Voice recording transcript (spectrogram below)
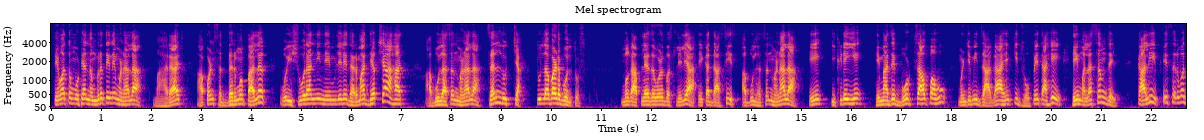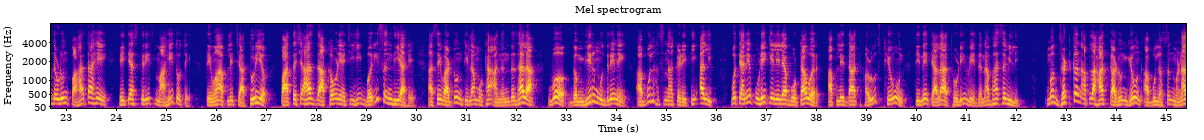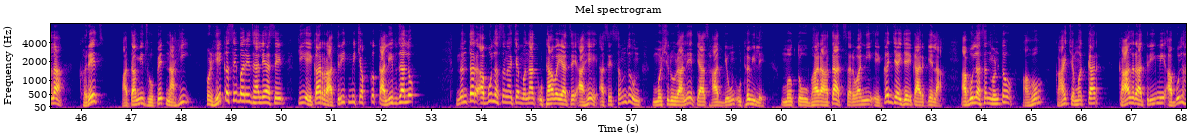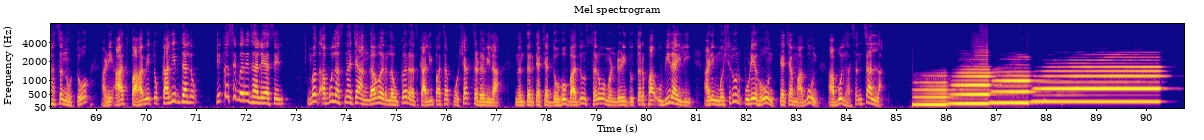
तेव्हा तो मोठ्या नम्रतेने म्हणाला महाराज आपण सद्धर्म पालक व ईश्वरांनी नेमलेले धर्माध्यक्ष आहात. अबुल हसन म्हणाला चल लुच्चा तू लबाड बोलतोस. मग आपल्याजवळ बसलेल्या एका दासीस अबुल हसन म्हणाला ए इकडे ये. हे माझे बोट चाव पाहू. म्हणजे मी जागा आहे की झोपेत आहे हे मला समजेल. कालिफ हे सर्व दडून पाहत आहे हे त्या स्त्रीस माहीत होते. तेव्हा आपले चातुर्य पातशहास दाखवण्याची ही बरी संधी आहे असे वाटून तिला मोठा आनंद झाला व गंभीर मुद्रेने अबुल हसनाकडे ती आली. व त्याने पुढे केलेल्या बोटावर आपले दात हळूच ठेवून तिने त्याला थोडी वेदना भासविली. मग झटकन आपला हात काढून घेऊन अबुल हसन म्हणाला खरेच? आता मी झोपेत नाही पण हे कसे बरे झाले असेल की एका रात्रीत मी चक्क कालीफ झालो? नंतर अबुल हसनाच्या मनात उठावयाचे आहे असे समजून मशरूराने त्यास हात देऊन उठविले. मग तो उभा राहताच सर्वांनी एकच जय जयकार केला. अबुल हसन म्हणतो अहो काय चमत्कार? काल रात्री मी अबुल हसन होतो आणि आज पहावे तो कालिब झालो. हे कसे बरे झाले असेल? मग अबुल हसनाच्या अंगावर लवकरच कालिपाचा पोशाख चढविला. नंतर त्याच्या दोहो बाजून सर्व मंडळी दुतर्फा उभी राहिली आणि मशरूर पुढे होऊन त्याच्या मागून अबुल हसन चालला.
